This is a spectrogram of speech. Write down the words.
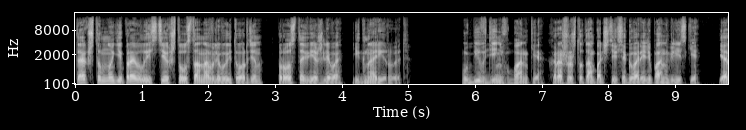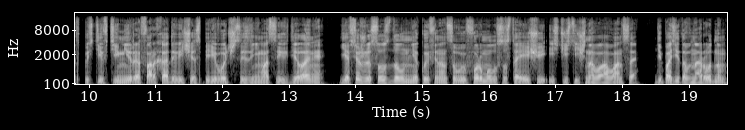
Так что многие правила из тех, что устанавливает орден, просто вежливо игнорируют. Убив день в банке, хорошо, что там почти все говорили по-английски, и отпустив Тимира Фархадовича с переводчицей заниматься их делами, я все же создал некую финансовую формулу, состоящую из частичного аванса, депозита в народном,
